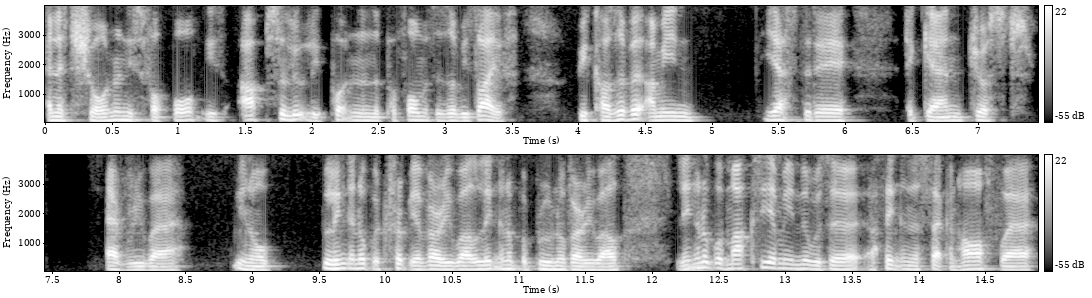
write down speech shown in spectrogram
and it's shown in his football. He's absolutely putting in the performances of his life because of it. I mean, yesterday again, just everywhere. You know, linking up with Trippier very well, linking up with Bruno very well, linking up with Maxi. I mean, there was a I think in the second half where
